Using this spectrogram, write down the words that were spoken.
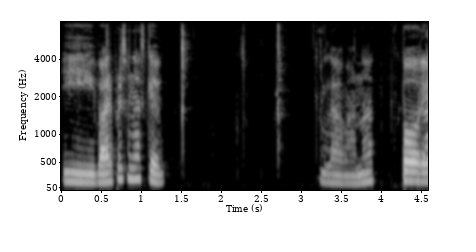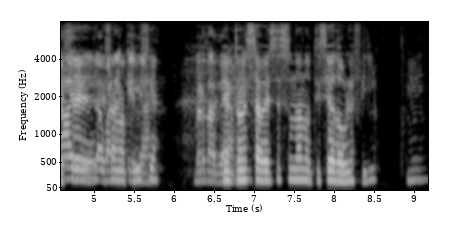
Y va a haber personas que la van a... por Ahí ese- la esa noticia. Entonces a veces es una noticia de doble filo. Mm.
